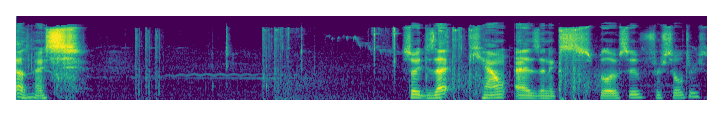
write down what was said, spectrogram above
That was nice. So does that count as an explosive for soldiers?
